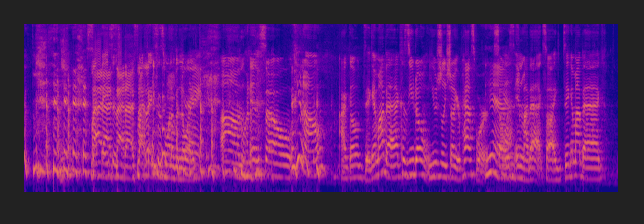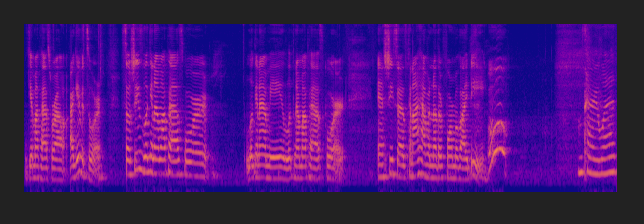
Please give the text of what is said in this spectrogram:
my Side eye, face is, side eye, side my eye. face is one of annoyed. Right. Um, and so, you know, I go dig in my bag because you don't usually show your passport. So it's in my bag. So I dig in my bag, get my passport out. I give it to her. So she's looking at my passport, looking at me, looking at my passport. And she says, Can I have another form of ID? Ooh. I'm sorry, what?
